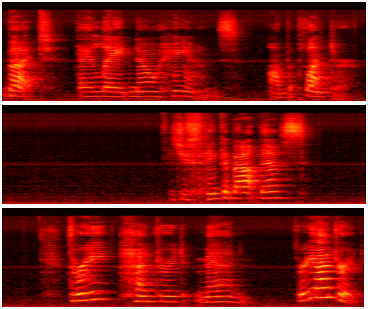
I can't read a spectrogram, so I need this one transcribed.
But they laid no hands on the plunder. Did you think about this? 300 men, 300,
